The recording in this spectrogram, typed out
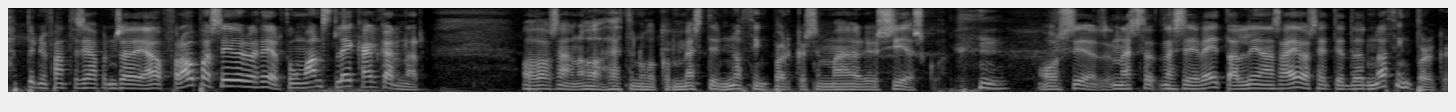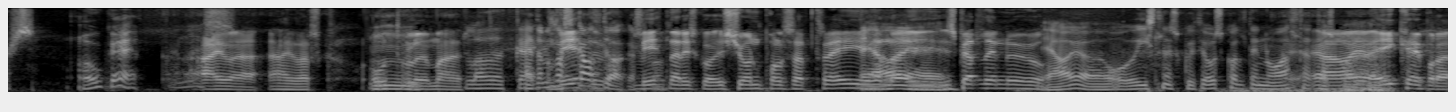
appinu, fantasy appinu sagði, já frábær sigur við þér, þú vannst leik helgarinnar. Og þá sagði hann, ó þetta er nú eitthvað mestið Nothing Burger sem maður er síða sko. Og síðan, næst, næst ég veit að liðans æfarsætti The Nothing Burgers. Ok, Ævar, Ævar sko. Ótrúlega maður. Láðu Þetta er náttúrulega skáldu okkar sko. Vitnar í sko Sean Paul Sartrey Já, hérna já. í spjallinu og, Já, já, og íslensku þjóðskóldin og allt þetta Já, sko. bara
